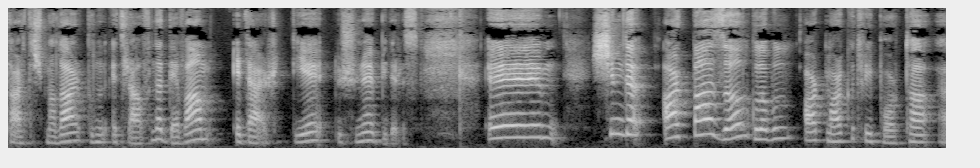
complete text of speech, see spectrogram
tartışmalar bunun etrafında devam eder diye düşünebiliriz. Ee, şimdi Art Basel Global Art Market Report'a e,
